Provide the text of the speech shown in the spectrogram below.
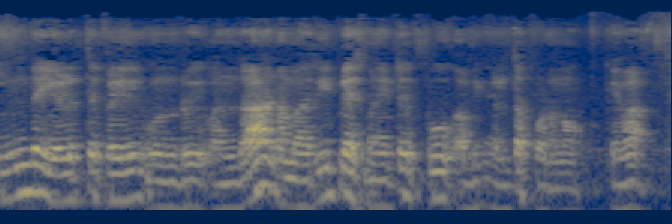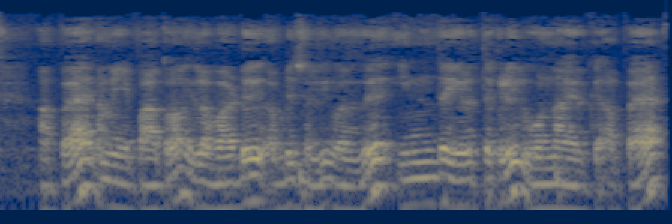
இந்த எழுத்துக்களில் ஒன்று வந்தா நம்ம ரீப்ளேஸ் பண்ணிட்டு பூ அப்படின்னு எழுத்த போடணும். ஓகேவா அப்ப நம்ம இங்க பாக்குறோம். இதுல வடு அப்படின்னு சொல்லி வருது. இந்த எழுத்துக்களில் ஒன்னா இருக்கு. அப்ப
